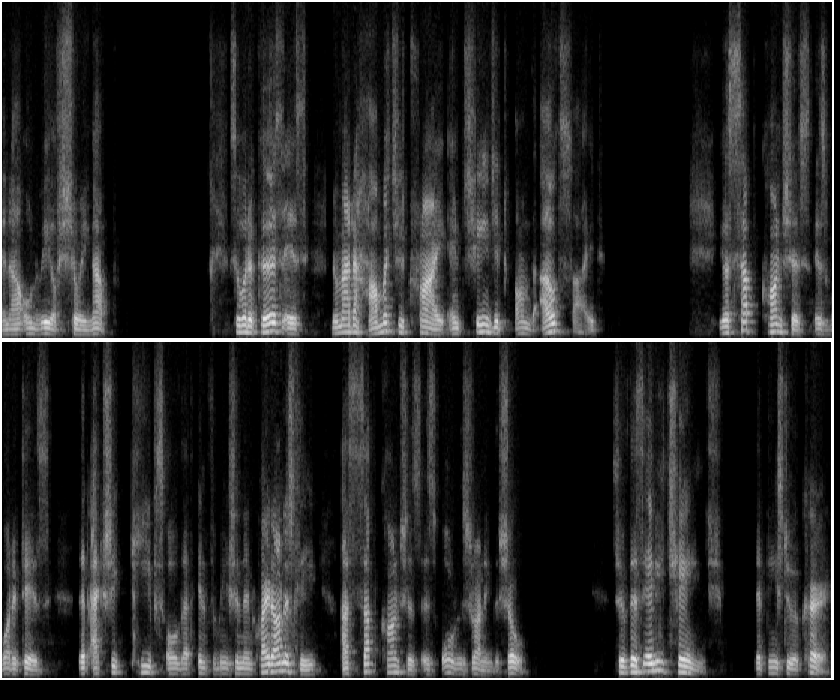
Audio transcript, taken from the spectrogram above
and our own way of showing up. So, what occurs is no matter how much you try and change it on the outside, your subconscious is what it is that actually keeps all that information. And quite honestly, our subconscious is always running the show. So if there's any change that needs to occur,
